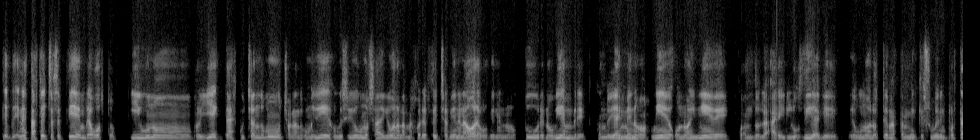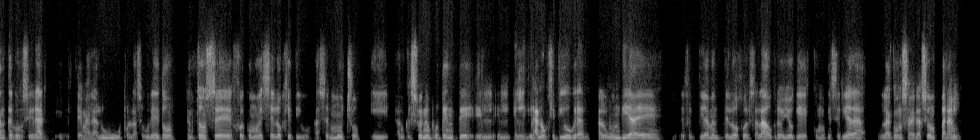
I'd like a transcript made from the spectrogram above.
en esta fecha, septiembre, agosto, y uno proyecta escuchando mucho, hablando con mi viejo, que si yo, uno sabe que, bueno, las mejores fechas vienen ahora, porque vienen en octubre, noviembre, cuando ya hay menos nieve o no hay nieve, cuando hay luz día, que es uno de los temas también que es súper importante considerar, el tema de la luz, por la seguridad y todo. Entonces fue como ese el objetivo, hacer mucho, y aunque suene potente, el, el, el gran objetivo gran, algún día es efectivamente el ojo del salado, creo yo que es como que sería la, la consagración para mí.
